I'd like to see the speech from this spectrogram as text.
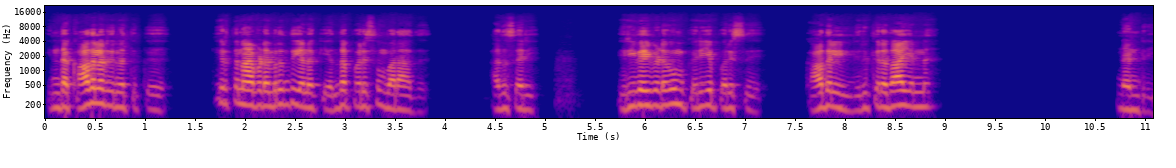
இந்த காதலர் தினத்துக்கு கீர்த்தனாவிடமிருந்து எனக்கு எந்த பரிசும் வராது. அது சரி. பிரிவை விடவும் பெரிய பரிசு. காதலில் இருக்கிறதா என்ன? நன்றி.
